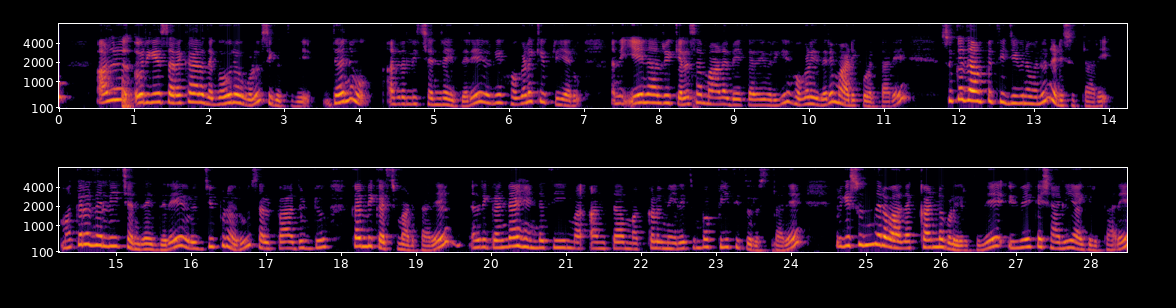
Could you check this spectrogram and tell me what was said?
ಆದರೂ ಅವರಿಗೆ ಸರಕಾರದ ಗೌರವಗಳು ಸಿಗುತ್ತದೆ. ಧನು ಅದರಲ್ಲಿ ಚಂದ್ರ ಇದ್ದರೆ ಇವರಿಗೆ ಹೊಗಳಿಕೆ ಪ್ರಿಯರು. ಅಂದರೆ ಏನಾದರೂ ಕೆಲಸ ಮಾಡಬೇಕಾದರೆ ಇವರಿಗೆ ಹೊಗಳಿದರೆ ಮಾಡಿಕೊಡುತ್ತಾರೆ. ಸುಖ ದಾಂಪತ್ಯ ಜೀವನವನ್ನು ನಡೆಸುತ್ತಾರೆ. ಮಕರದಲ್ಲಿ ಚಂದ್ರ ಇದ್ದರೆ ಇವರು ಸ್ವಲ್ಪ ದುಡ್ಡು ಕಮ್ಮಿ ಖರ್ಚು ಮಾಡ್ತಾರೆ ಆದರೆ ಗಂಡ, ಹೆಂಡತಿ ಮ, ಅಂತ ಮಕ್ಕಳ ಮೇಲೆ ತುಂಬ ಪ್ರೀತಿ ತೋರಿಸ್ತಾರೆ ಇವರಿಗೆ ಸುಂದರವಾದ ಕಣ್ಣುಗಳು ಇರುತ್ತದೆ. ವಿವೇಕಶಾಲಿ ಆಗಿರುತ್ತಾರೆ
